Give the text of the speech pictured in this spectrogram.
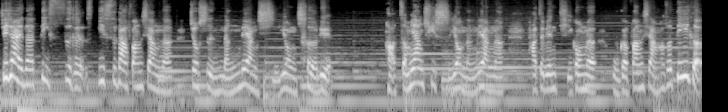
接下来呢，第四个第四大方向呢，就是能量使用策略。好，怎么样去使用能量呢？他这边提供了五个方向。他说，第一个，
